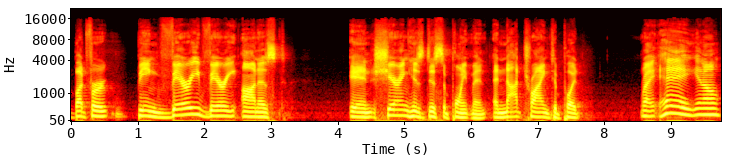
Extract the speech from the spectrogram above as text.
but for being very, very honest in sharing his disappointment and not trying to put, right, hey, you know,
